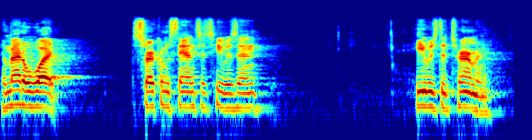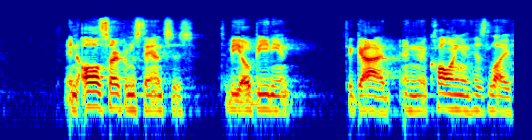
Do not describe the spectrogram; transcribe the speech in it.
no matter what circumstances he was in, he was determined in all circumstances to be obedient to God and the calling in his life.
